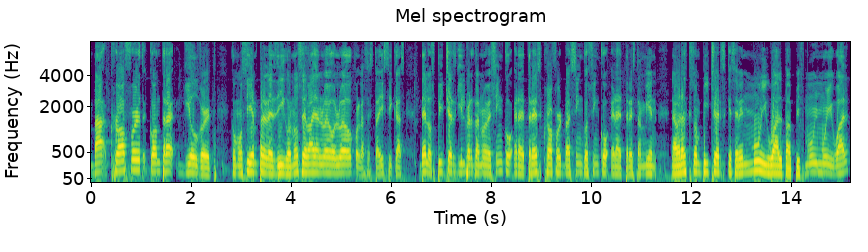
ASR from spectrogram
Va Crawford contra Gilbert. Como siempre les digo, no se vayan luego, luego con las estadísticas de los pitchers. Gilbert va 9-5, era de 3. Crawford va 5-5, era de 3 también. La verdad es que son pitchers que se ven muy igual, papis. Muy, muy igual.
